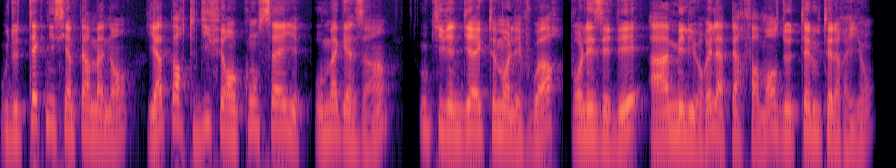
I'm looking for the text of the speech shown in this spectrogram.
ou de techniciens permanents qui apportent différents conseils aux magasins ou qui viennent directement les voir pour les aider à améliorer la performance de tel ou tel rayon.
